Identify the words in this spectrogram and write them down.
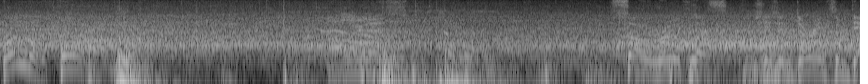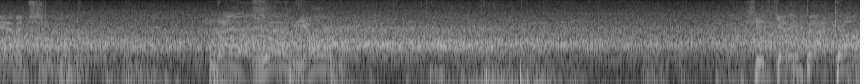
Brutal forearm. Oh, look at this. So ruthless. She's enduring some damage. Oh, right in the arm. She's getting back up,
